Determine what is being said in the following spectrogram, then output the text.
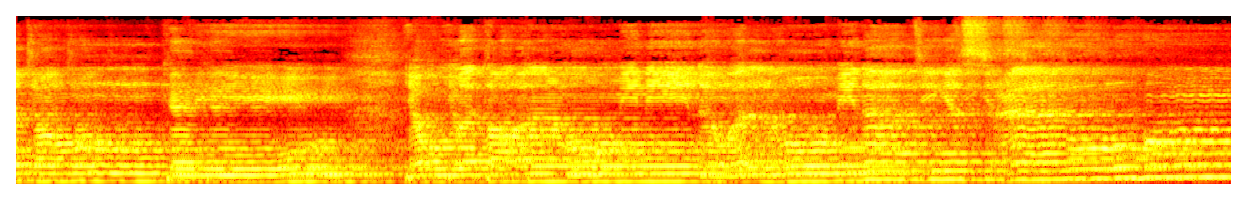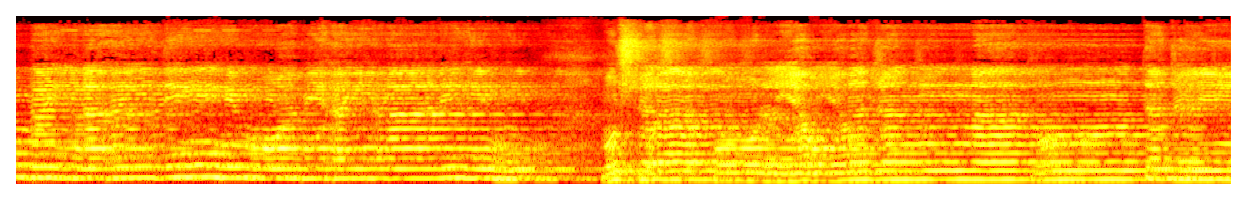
أجر كريم. يوم ترى المؤمنين والمؤمنات يسعى بشراكم اليوم جنات تجري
